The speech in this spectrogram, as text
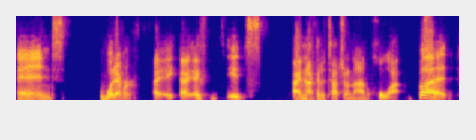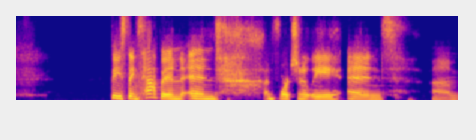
and whatever. I, I, I it's I'm not going to touch on that a whole lot, but these things happen, and unfortunately, and um,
